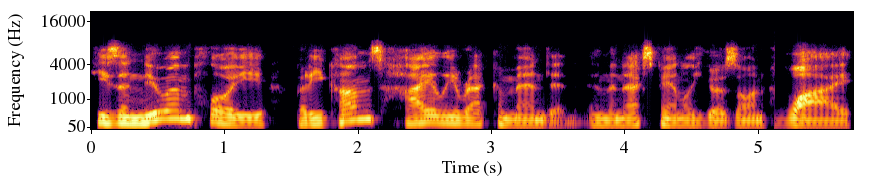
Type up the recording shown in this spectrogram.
He's a new employee, but he comes highly recommended. In the next panel, he goes on why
